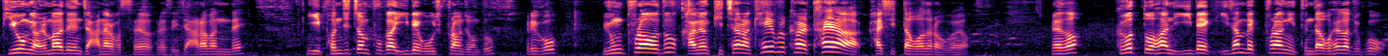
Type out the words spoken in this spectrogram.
비용이 얼마 드는지 안 알아봤어요. 그래서 이제 알아봤는데 이 번지 점프가 250프랑 정도. 그리고 융프라우도 가면 기차랑 케이블카를 타야 갈 수 있다고 하더라고요. 그래서 그것도 한 200, 2, 300 프랑이 든다고 해가지고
